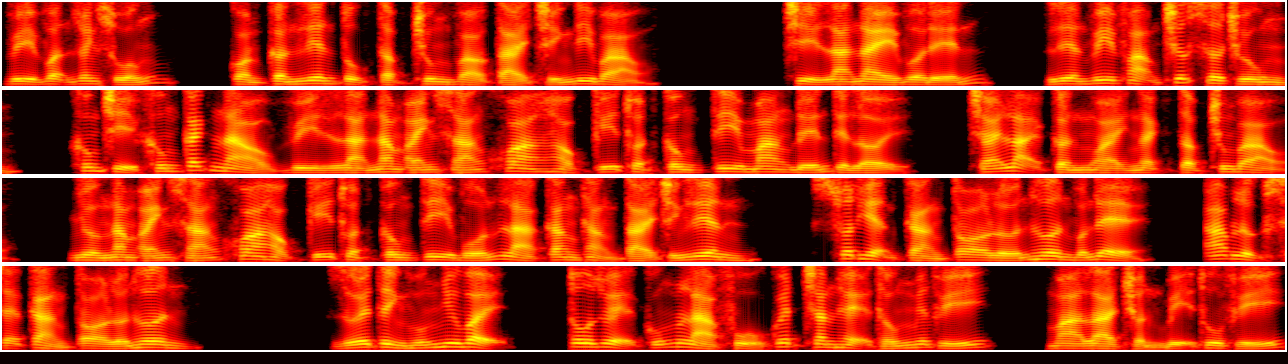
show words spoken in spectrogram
vì vận doanh xuống, còn cần liên tục tập trung vào tài chính đi vào. Chỉ là này vừa đến, liền vi phạm trước sơ trùng, không chỉ không cách nào vì là năm ánh sáng khoa học kỹ thuật công ty mang đến tiền lời, trái lại cần ngoài ngạch tập trung vào, nhường năm ánh sáng khoa học kỹ thuật công ty vốn là căng thẳng tài chính liên, xuất hiện càng to lớn hơn vấn đề, áp lực sẽ càng to lớn hơn. Dưới tình huống như vậy, Tô Duệ cũng là phủ quyết chăn hệ thống miễn phí, mà là chuẩn bị thu phí.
